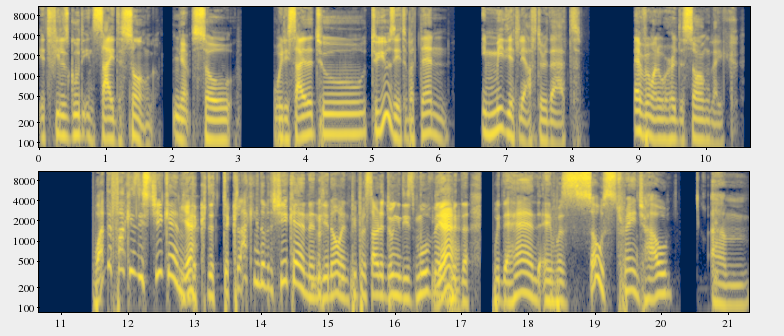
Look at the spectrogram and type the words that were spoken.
it feels good inside the song Yeah. so we decided to to use it but then immediately after that everyone who heard the song like what the fuck is this chicken Yeah. the, the, the clacking of the chicken and you know and people started doing these movements Yeah. with the with the hand it was so strange how um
